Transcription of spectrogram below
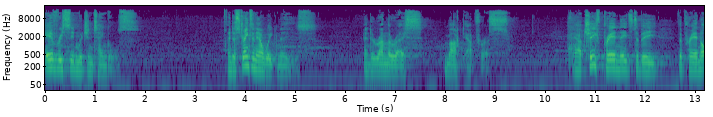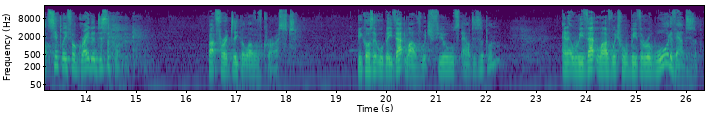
every sin which entangles, and to strengthen our weak knees, and to run the race marked out for us. Our chief prayer needs to be the prayer not simply for greater discipline, but for a deeper love of Christ. Because it will be that love which fuels our discipline, and it will be that love which will be the reward of our discipline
